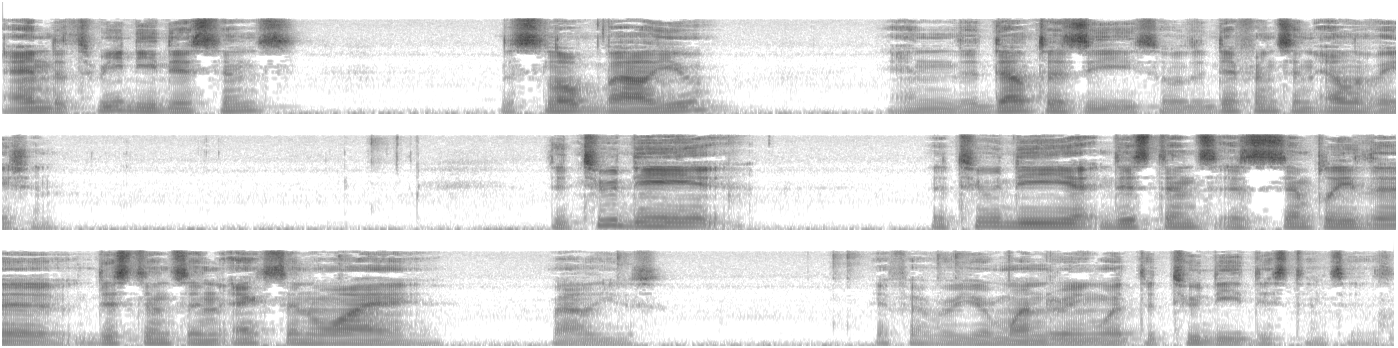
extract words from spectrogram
and the 3D distance the slope value and the delta z so the difference in elevation. The 2D the 2D distance is simply the distance in x and y values if ever you're wondering what the 2D distance is.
